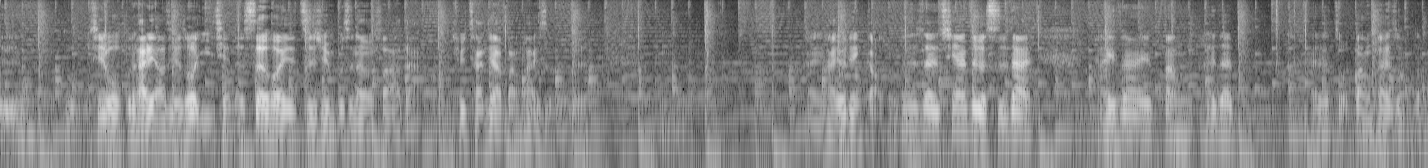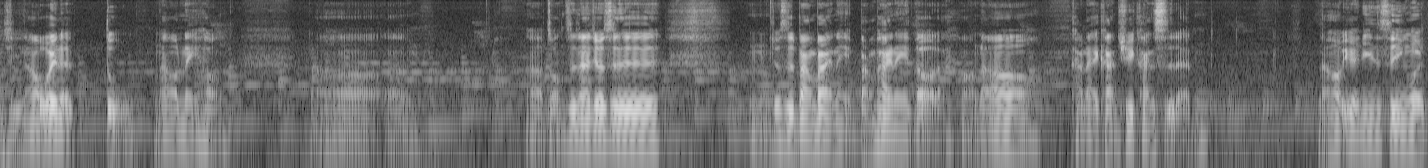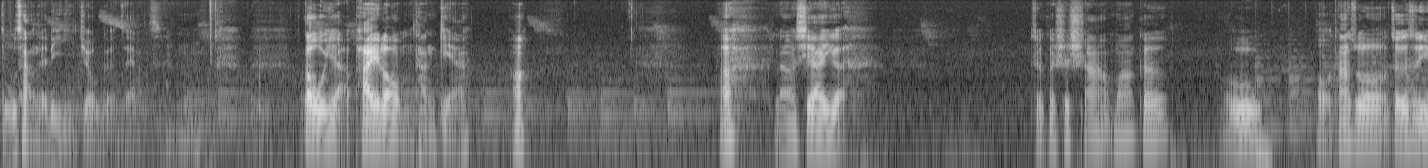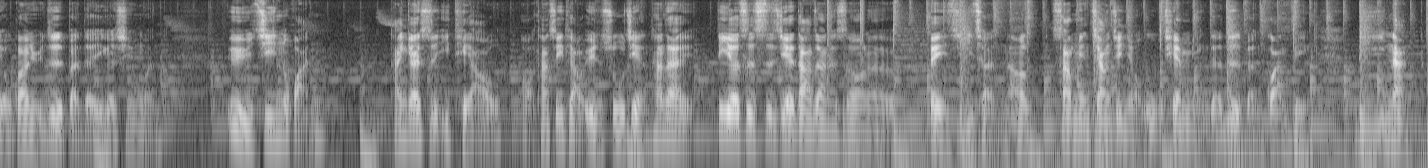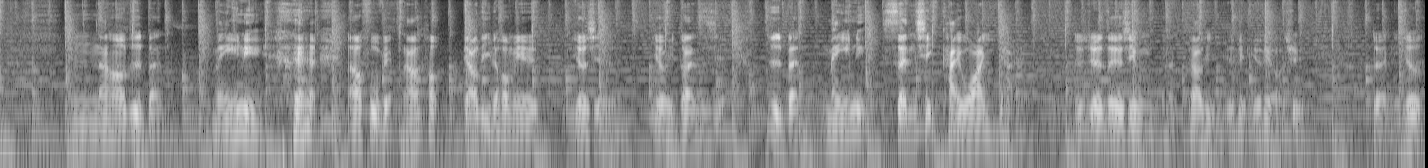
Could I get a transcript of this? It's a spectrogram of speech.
我其实我不太了解，说以前的社会资讯不是那么发达哦，去参加帮派什么的，嗯，还还有点搞头。但是在现在这个时代，还在帮还在还在走帮派这种东西，然后为了赌，然后内讧，然后嗯啊，总之呢就是嗯就是帮派内帮派内斗了，哦，然后砍来砍去砍死人。然后原因是因为赌场的利益纠葛这样子，嗯，够呀，拍楼我们谈见好，好，然后下一个，这个是啥？蛙哥？哦哦，他说这个是有关于日本的一个新闻，玉金丸，它应该是一条哦，它是一条运输舰，它在第二次世界大战的时候呢被击沉，然后上面将近有五千名的日本官兵罹难。嗯，然后日本美女，然后副标，然后后标题的后面又写，又有一段是写日本美女申请开挖遗骸，就觉得这个新闻标题有点有点有趣。对，你就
